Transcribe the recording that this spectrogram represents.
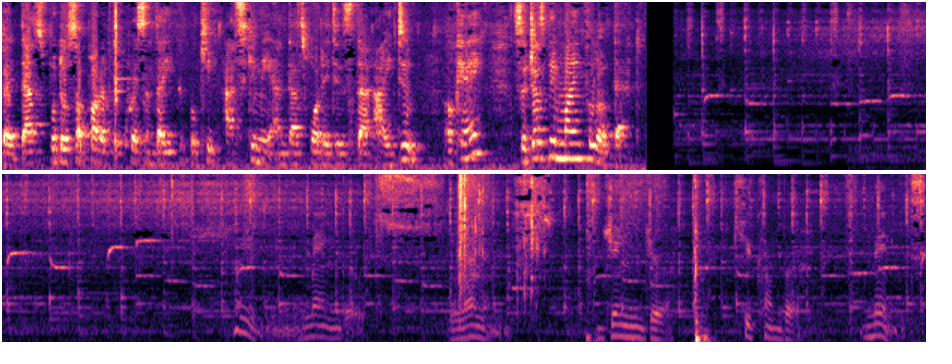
but that's what those are part of the questions that you people keep asking me and that's what it is that i do okay? So just be mindful of that. Hmm, mangoes lemons ginger cucumber mint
